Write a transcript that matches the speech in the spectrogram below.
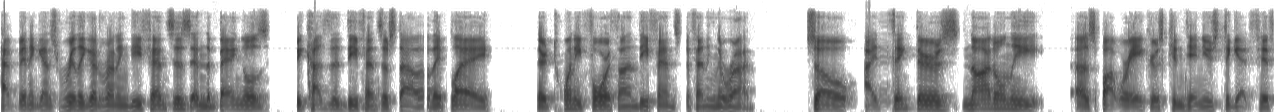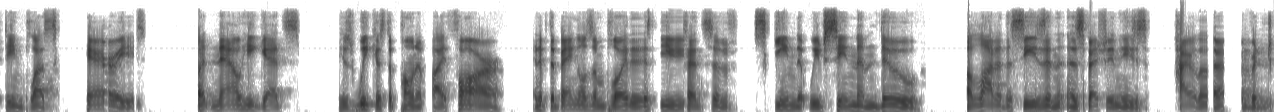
have been against really good running defenses. And the Bengals, because of the defensive style they play, they're 24th on defense defending the run. So I think there's not only a spot where Akers continues to get 15 plus carries, but now he gets his weakest opponent by far. And if the Bengals employ this defensive scheme that we've seen them do a lot of the season, especially in these higher leverage,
